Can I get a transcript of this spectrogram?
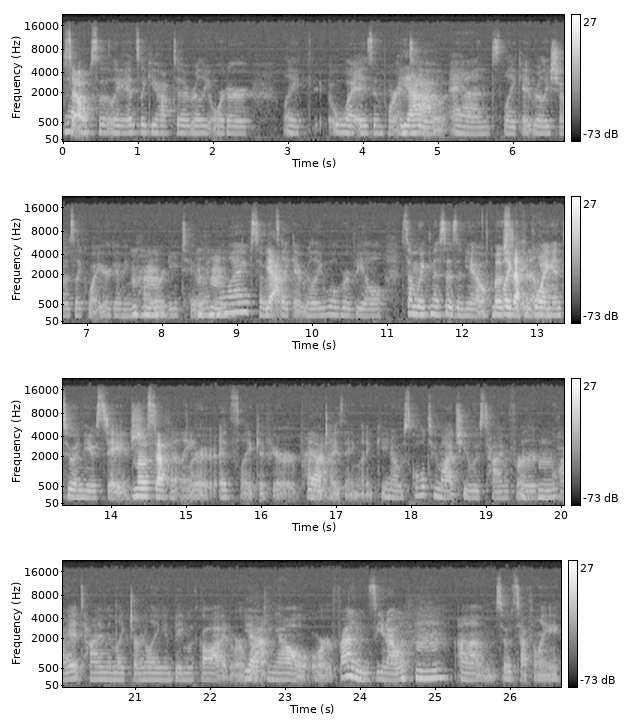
no, so absolutely, it's like you have to really order like what is important yeah. to you and like it really shows like what you're giving mm-hmm. priority to mm-hmm. in your mm-hmm. life so yeah. it's like it really will reveal some weaknesses in you. Most like definitely. going into a new stage. Most definitely. Where it's like if you're prioritizing yeah. like, you know, school too much, you lose time for mm-hmm. quiet time and like journaling and being with God or yeah. working out or friends, you know. Mm-hmm. Um, so it's definitely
